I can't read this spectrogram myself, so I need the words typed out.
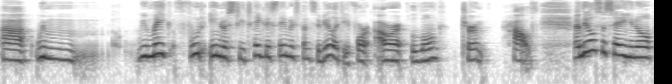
uh, we, we make food industry take the same responsibility for our long term health. And they also say, you know,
